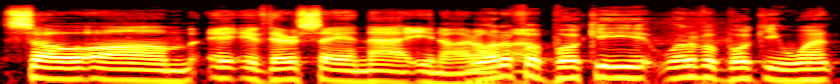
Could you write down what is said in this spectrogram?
So um, if they're saying that, you know, I don't. What if a bookie? What if a bookie went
